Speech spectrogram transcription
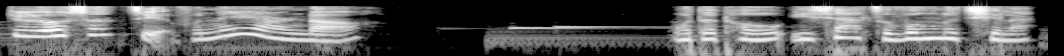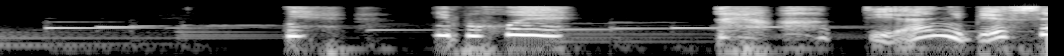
就要像姐夫那样的。我的头一下子嗡了起来。你，你不会？哎呀，姐，你别瞎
